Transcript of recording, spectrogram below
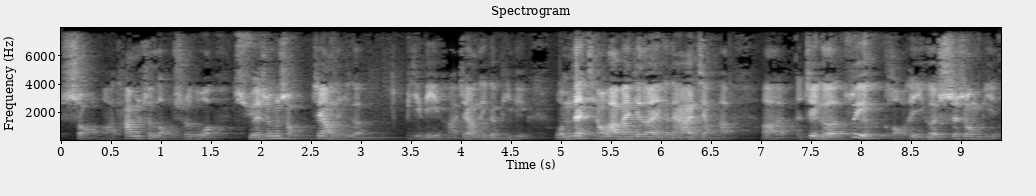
少啊，他们是老师多，学生少这样的一个比例啊，这样的一个比例。我们在强化班阶段也跟大家讲了啊，这个最好的一个师生比，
